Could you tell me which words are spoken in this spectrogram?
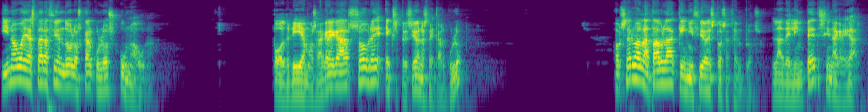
y no voy a estar haciendo los cálculos uno a uno. Podríamos agregar sobre expresiones de cálculo. Observa la tabla que inició estos ejemplos, la del IMPED sin agregar.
